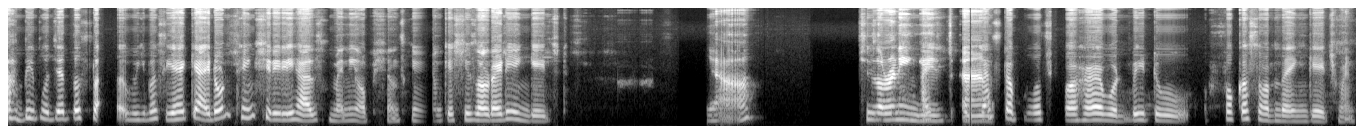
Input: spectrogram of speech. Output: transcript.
अभी मुझे तो स- अभी बस ये है कि I don't think she really has many options क्योंकि she's already engaged. Yeah. She's already I engaged think the and best approach for her would be to focus on the engagement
